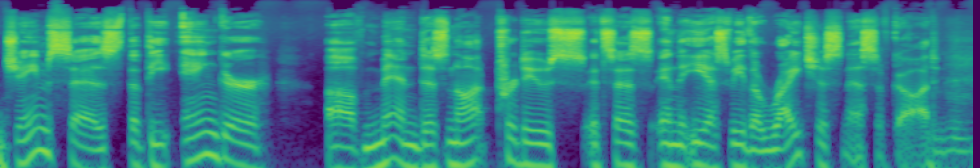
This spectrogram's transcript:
James says that the anger of men does not produce, it says in the ESV, the righteousness of God. Mm-hmm.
